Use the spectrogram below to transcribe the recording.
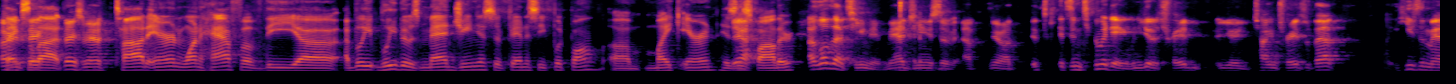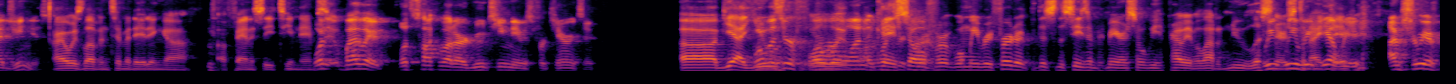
All right, Thanks a lot. Thanks, man. Todd Aron, one half of the uh, I believe believe it was Mad Genius of fantasy football. Um, Mike Aron is his Yeah. father. I love that team name, Mad Genius. Of of- you know, it's it's intimidating when you get a trade. You're talking trades with that. He's the Mad Genius. I always love intimidating uh, uh fantasy team names. What? By the way, let's talk about our new team names for Carrington. Uh, yeah. You, was your former wait, one? Okay, so current for when we refer to this is the season premiere, so we probably have a lot of new listeners we, we, tonight. yeah, Dave. we, I'm sure we have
